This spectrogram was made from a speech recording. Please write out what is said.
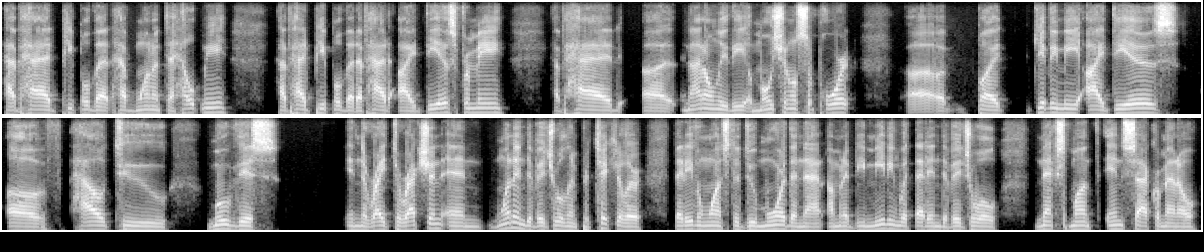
have had people that have wanted to help me have had people that have had ideas for me have had uh, not only the emotional support uh, but giving me ideas of how to move this in the right direction. And one individual in particular that even wants to do more than that. I'm going to be meeting with that individual next month in Sacramento.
